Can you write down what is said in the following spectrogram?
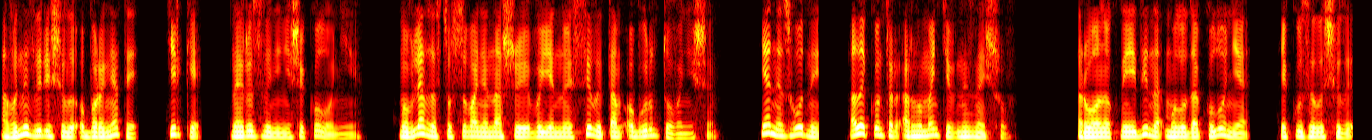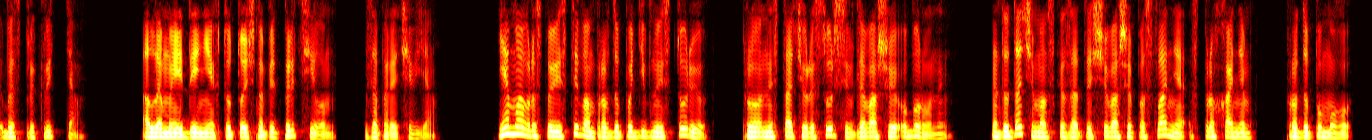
а вони вирішили обороняти тільки найрозвиненіші колонії. Мовляв, застосування нашої воєнної сили там обґрунтованіше. Я не згодний, але контраргументів не знайшов. Роанок не єдина молода колонія, яку залишили без прикриття. Але ми єдині, хто точно під прицілом, заперечив я. Я мав розповісти вам правдоподібну історію про нестачу ресурсів для вашої оборони. На додачу мав сказати, що ваше послання з проханням про допомогу,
